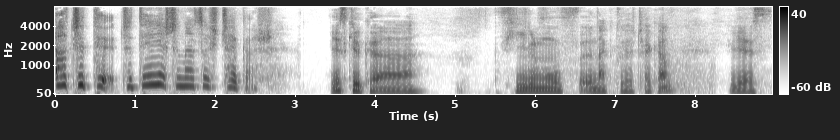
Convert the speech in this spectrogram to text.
A czy ty, czy ty jeszcze na coś czekasz? Jest kilka filmów, na które czekam. Jest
